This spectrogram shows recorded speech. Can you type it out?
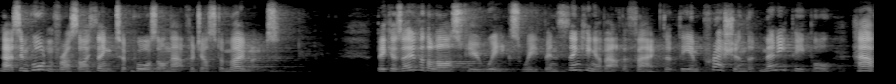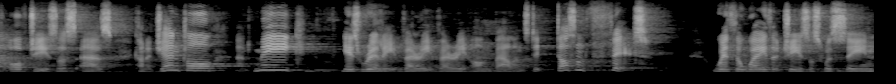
Now, it's important for us, I think, to pause on that for just a moment. Because over the last few weeks, we've been thinking about the fact that the impression that many people have of Jesus as kind of gentle and meek is really very, very unbalanced. It doesn't fit with the way that Jesus was seen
